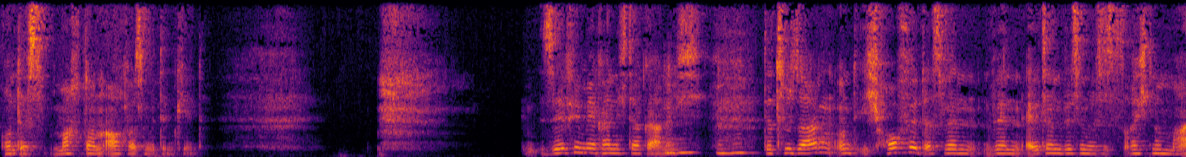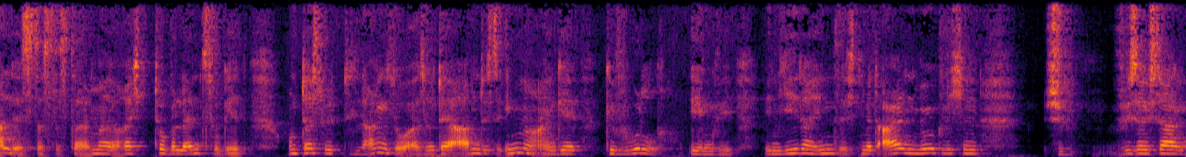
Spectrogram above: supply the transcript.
Und das macht dann auch was mit dem Kind. Sehr viel mehr kann ich da gar mhm, nicht mhm. dazu sagen. Und ich hoffe, dass wenn, wenn Eltern wissen, dass es recht normal ist, dass es da immer recht turbulent zugeht. Und das wird lang so. Also der Abend ist immer ein Ge Gewurl irgendwie. In jeder Hinsicht. Mit allen möglichen, wie soll ich sagen,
